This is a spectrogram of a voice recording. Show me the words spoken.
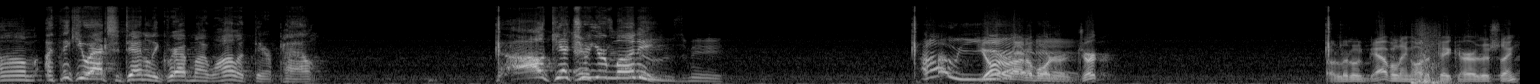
Um, I think you accidentally grabbed my wallet there, pal. I'll get you your money. Excuse me. Oh, yeah. You're out of order, jerk. A little gaveling ought to take care of this thing.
